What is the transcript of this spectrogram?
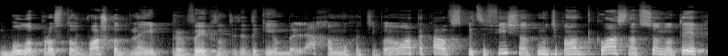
було просто важко до неї привикнути. Ти такий бляха-муха, типу, ну вона така специфічна, ну, типу, вона класна, все, ну ти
